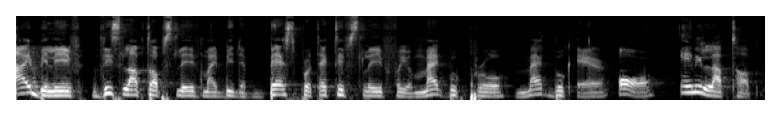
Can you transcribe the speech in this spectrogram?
I believe this laptop sleeve might be the best protective sleeve for your MacBook Pro, MacBook Air, or any laptop.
